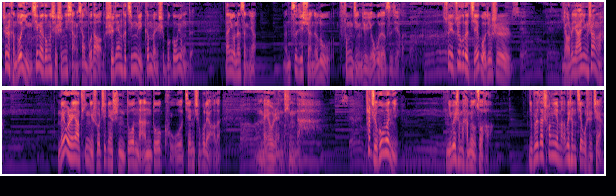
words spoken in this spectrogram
就是很多隐性的东西是你想象不到的，时间和精力根本是不够用的，但又能怎样？自己选的路，风景就由不得自己了。所以最后的结果就是咬着牙硬上啊！没有人要听你说这件事情多难多苦，坚持不了了，没有人听的。他只会问你：你为什么还没有做好？你不是在创业吗？为什么结果是这样？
